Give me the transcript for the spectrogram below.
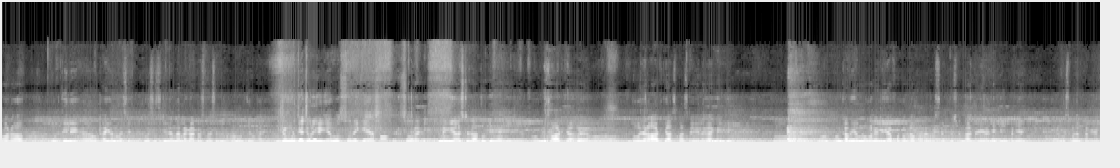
और मूर्ति ले उठाई उनमें से। तो सी सी अंदर लगा तो उसमें से भी मूर्ति उठाई। जो मूर्तियाँ चोरी गई हैं वो सोने की हैं या सोना की नहीं ये अष्ट अष्टधातु की हैं ये उन्नीस सौ आठ के दो हज़ार आठ के आसपास ये लगाई गई थी। तो उन, उनका भी हम लोगों ने लिया फोटोग्राफ वगैरह तो उससे कुछ अंदाज लगेगा कि कहीं पर ये डिस्पोजल करते हैं।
